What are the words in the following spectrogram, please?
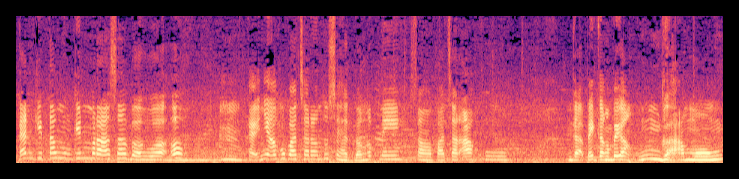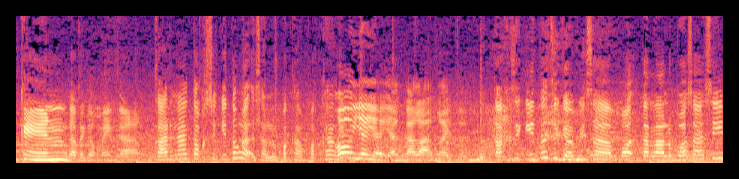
kan kita mungkin merasa bahwa oh kayaknya aku pacaran tuh sehat banget nih sama pacar aku nggak pegang-pegang nggak mungkin nggak pegang-pegang Karena toksik itu nggak selalu pegang-pegang. oh iya iya iya nggak nggak nggak itu toksik itu juga bisa po- terlalu posesif.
